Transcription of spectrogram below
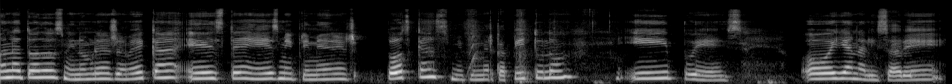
Hola a todos, mi nombre es Rebeca. Este es mi primer podcast, mi primer capítulo y pues hoy analizaré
